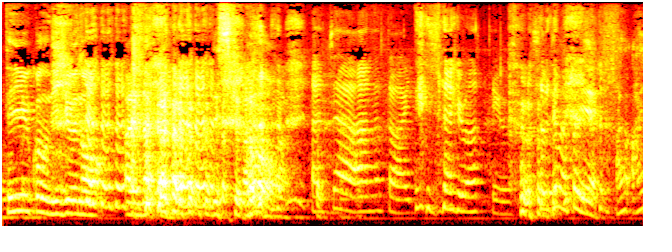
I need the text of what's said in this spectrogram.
っていうこの二重のあれなんですけど。あじゃああなたは相手にしないわっていう。それでもやっぱりねあの、I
